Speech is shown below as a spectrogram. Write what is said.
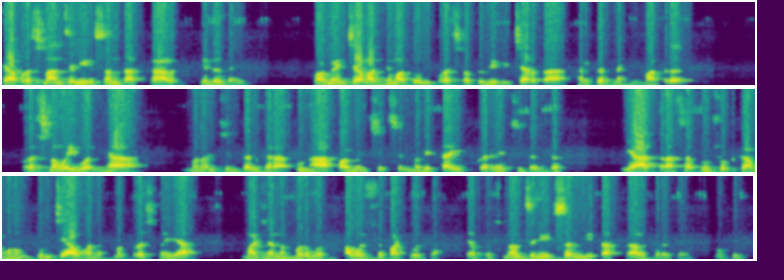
त्या प्रश्नांचं निरसन तात्काळ केलं जाईल. कॉमेंटच्या माध्यमातून प्रश्न तुम्ही विचारता हरकत नाही. मात्र प्रश्न वहीवर घ्या. मनन चिंतन करा. पुन्हा कॉमेंट सेक्शनमध्ये टाईप करण्याची दगदग. या त्रासातून सुटका म्हणून तुमचे आव्हानात्मक प्रश्न या माझ्या नंबरवर अवश्य पाठवत जा. त्या प्रश्नांचं निरसन मी तात्काळ करत आहे. ओके?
